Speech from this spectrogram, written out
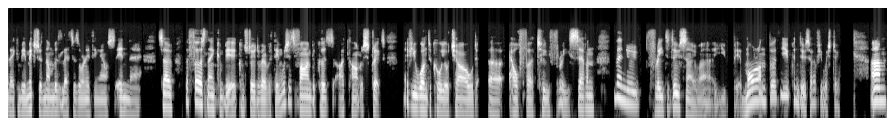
They can be a mixture of numbers, letters, or anything else in there. So the first name can be a construed of everything, which is fine because I can't restrict. If you want to call your child uh, Alpha237, then you're free to do so. Uh, you be a moron, but you can do so if you wish to. Um,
